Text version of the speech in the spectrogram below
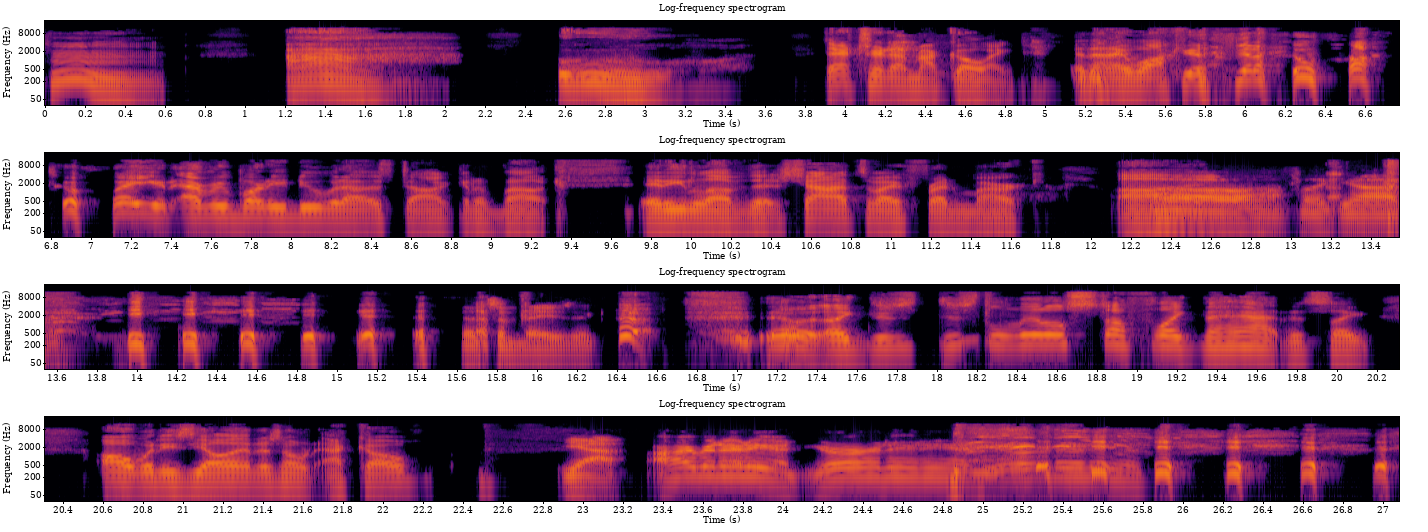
hmm, ah, ooh. That's it. I'm not going. And then I walked. Then I walked away, and everybody knew what I was talking about, and he loved it. Shout out to my friend Mark. Uh, oh my god, that's amazing. it was like just just little stuff like that. It's like, oh, when he's yelling at his own echo. Yeah, I'm an idiot. You're an idiot. You're an idiot.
